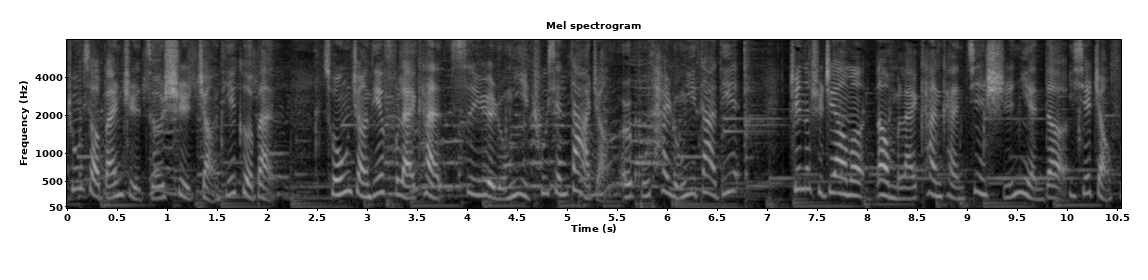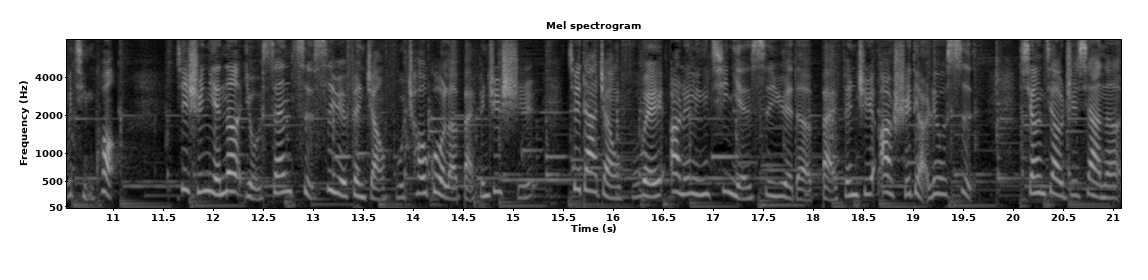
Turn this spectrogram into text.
中小板指则是涨跌各半。从涨跌幅来看，四月容易出现大涨，而不太容易大跌，真的是这样吗？那我们来看看近十年的一些涨幅情况。近十年呢，有三次四月份涨幅超过了百分之十，最大涨幅为二零零七年四月的百分之二十点六四。相较之下呢，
